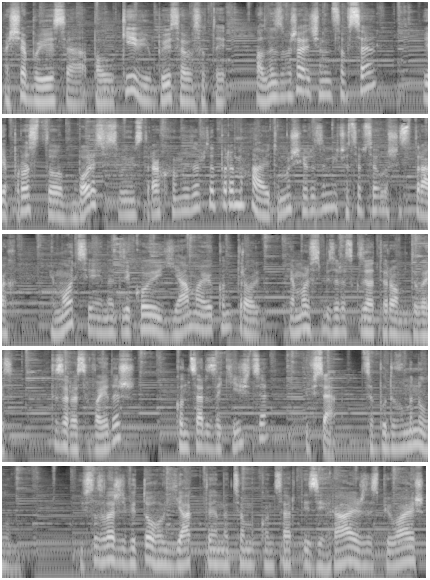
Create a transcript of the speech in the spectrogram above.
А ще боюся павуків і боюся висоти. Але незважаючи на це все, я просто борюся своїм страхом і завжди перемагаю, тому що я розумію, що це все лише страх, емоції, над якою я маю контроль. Я можу собі зараз сказати, Ром, дивись, ти зараз вийдеш, концерт закінчиться, і все, це буде в минулому. І все залежить від того, як ти на цьому концерті зіграєш, заспіваєш,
